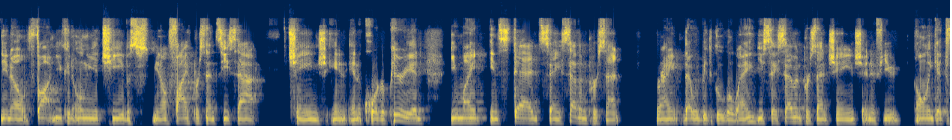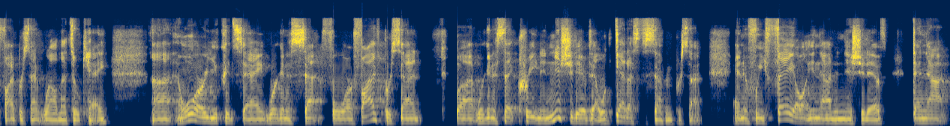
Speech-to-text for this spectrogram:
you know, thought you could only achieve a, you know, 5% CSAT change in, in a quarter period, you might instead say 7%, right? That would be the Google way. You say 7% change. And if you only get to 5%, well, that's okay. Uh, or you could say, we're going to set for 5% but we're going to set create an initiative that will get us to 7%. And if we fail in that initiative, then that,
